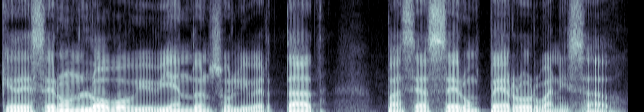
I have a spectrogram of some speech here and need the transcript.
que de ser un lobo viviendo en su libertad, pasé a ser un perro urbanizado.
